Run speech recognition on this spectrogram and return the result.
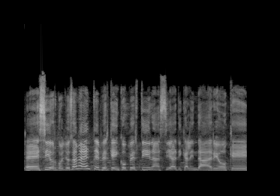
eh, sì orgogliosamente perché in copertina sia di calendario che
